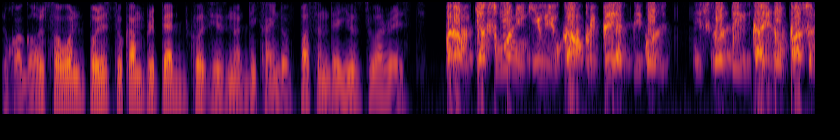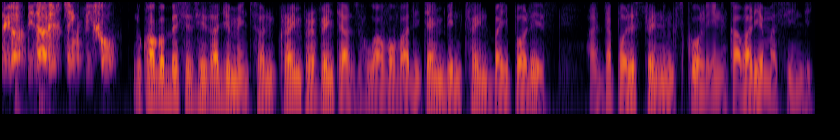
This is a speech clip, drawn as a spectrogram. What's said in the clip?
Lukwago also warned police to come prepared because he's not the kind of person they used to arrest. But I'm just warning you, you come prepared because it's not the kind of person you have been arresting before. Lukwago bases his arguments on crime preventers who have over the time been trained by police at the police training school in Kabalye Masindi.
